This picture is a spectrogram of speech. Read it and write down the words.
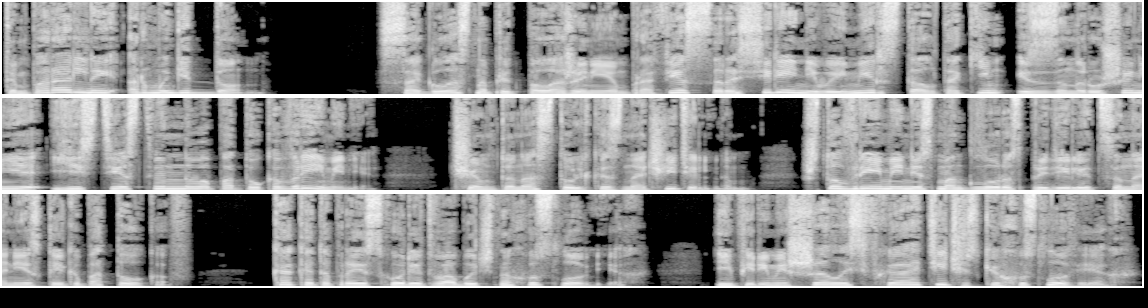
Темпоральный Армагеддон. Согласно предположениям профессора, сиреневый мир стал таким из-за нарушения естественного потока времени — чем-то настолько значительным, что время не смогло распределиться на несколько потоков, как это происходит в обычных условиях, и перемешалось в хаотических условиях.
